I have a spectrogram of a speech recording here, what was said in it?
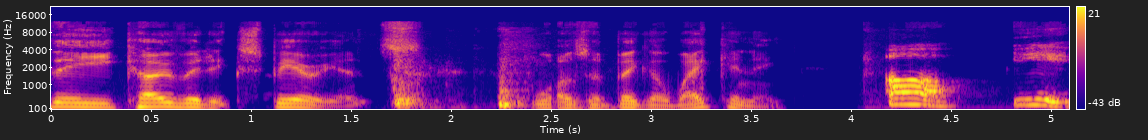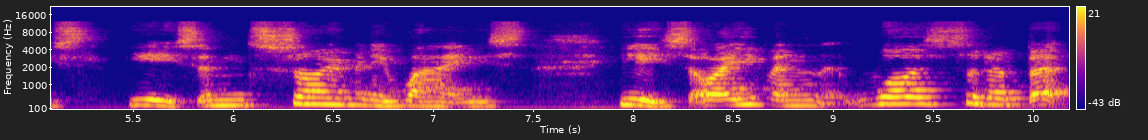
the COVID experience was a big awakening. Oh, yes, yes, in so many ways. Yes, I even was sort of a bit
